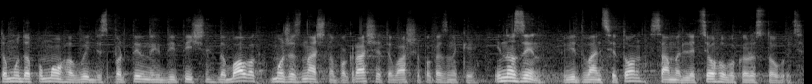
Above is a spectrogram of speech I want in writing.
тому допомога в виді спортивних дієтичних добавок може значно покращити ваші показники. Інозин від Вансітон саме для цього використовується.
